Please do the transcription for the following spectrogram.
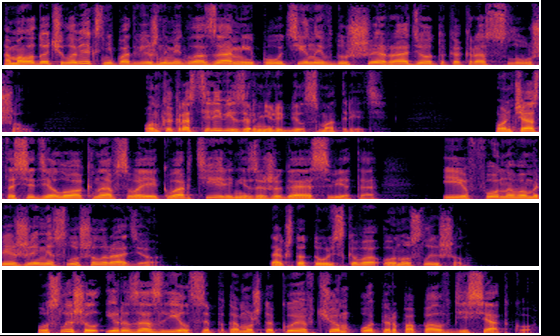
А молодой человек с неподвижными глазами и паутиной в душе радио-то как раз слушал. Он как раз телевизор не любил смотреть. Он часто сидел у окна в своей квартире, не зажигая света, и в фоновом режиме слушал радио. Так что Тульского он услышал. Услышал и разозлился, потому что кое в чем опер попал в десятку.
